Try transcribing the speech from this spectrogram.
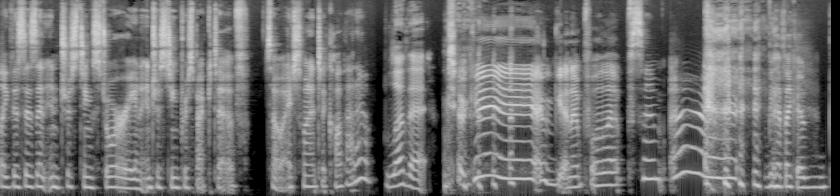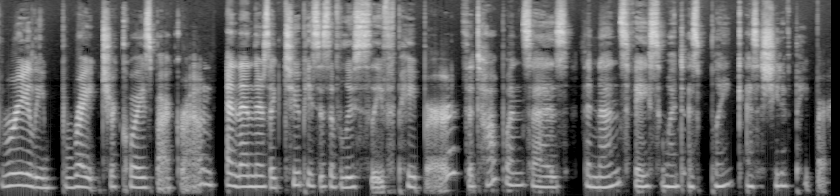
Like this is an interesting story, an interesting perspective. So I just wanted to call that out. Love it. Okay, I'm gonna pull up some art. we have like a really bright turquoise background. And then there's like two pieces of loose leaf paper. The top one says, The nun's face went as blank as a sheet of paper.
